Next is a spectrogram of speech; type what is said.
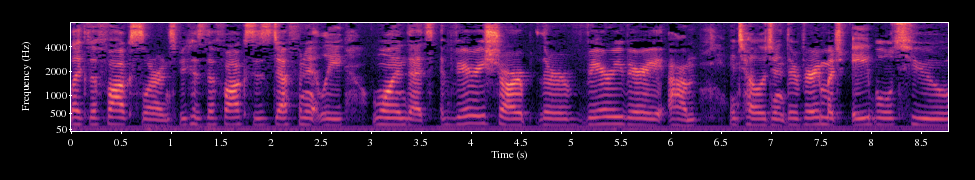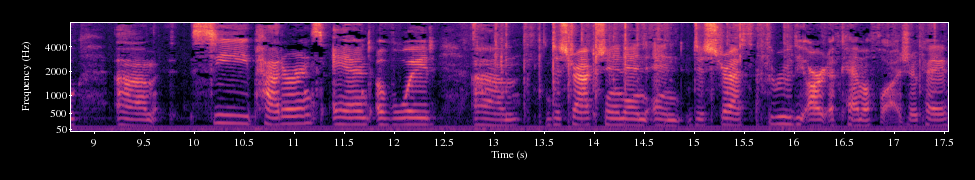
like the fox learns because the fox is definitely one that's very sharp. They're very, very um, intelligent. They're very much able to um, see patterns and avoid um, distraction and, and distress through the art of camouflage, okay?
